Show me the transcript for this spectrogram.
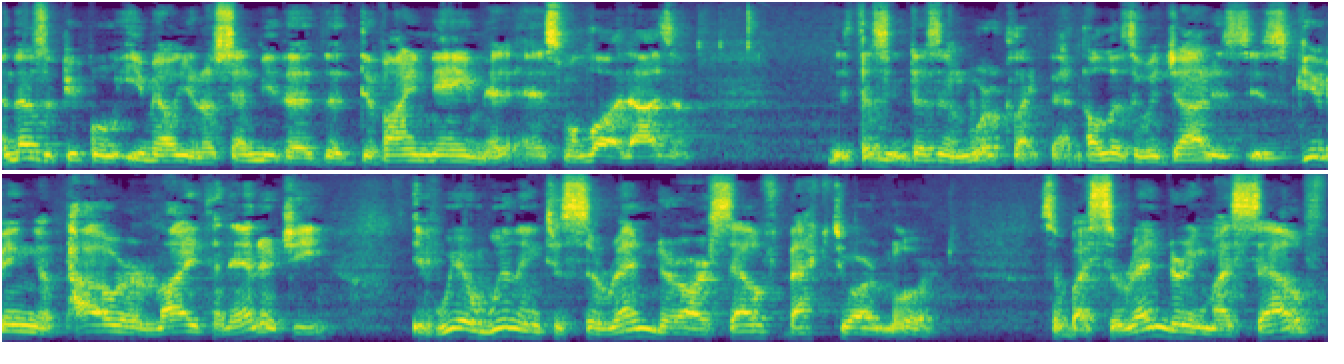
And those are people who email, you know, send me the, the divine name eh, Ismullah al-Azam. It doesn't, doesn't work like that. Allah is, is giving a power, light and energy if we are willing to surrender ourself back to our Lord. So by surrendering myself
